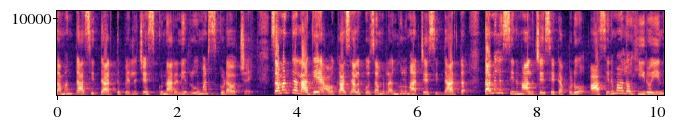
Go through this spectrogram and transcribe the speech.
సమంత సిద్ధార్థ్ పెళ్ళి చేసుకున్నారని రూమర్స్ కూడా వచ్చాయి. సమంత లాగే అవకాశాల కోసం రంగులు మార్చే సిద్ధార్థ్ తమిళ సినిమాలు చేసేటప్పుడు ఆ సినిమాలో హీరోయిన్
